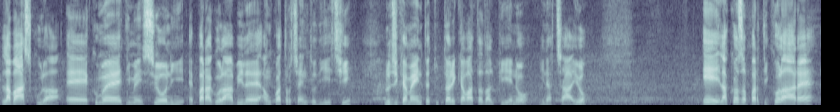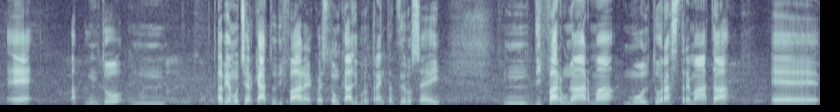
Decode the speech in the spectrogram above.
La bascula è, come dimensioni è paragonabile a un 410 logicamente tutta ricavata dal pieno in acciaio e la cosa particolare è appunto mh, abbiamo cercato di fare, questo è un calibro 3006, mh, di fare un'arma molto rastremata eh,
